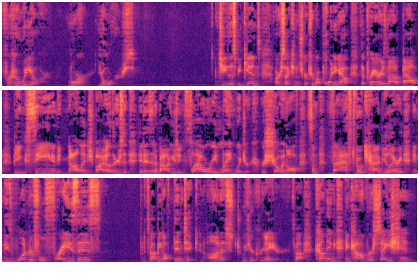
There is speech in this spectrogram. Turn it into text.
for who we are, more yours. Jesus begins our section of Scripture by pointing out that prayer is not about being seen and acknowledged by others. It, it isn't about using flowery language or, or showing off some vast vocabulary and these wonderful phrases. But it's about being authentic and honest with your Creator. It's about coming in conversation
